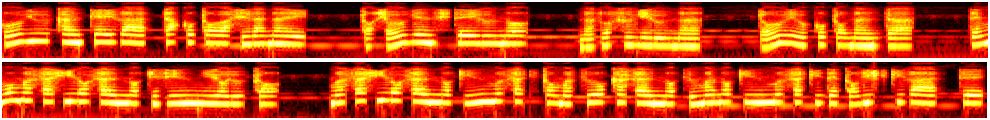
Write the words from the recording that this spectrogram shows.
交友関係があったことは知らない、と証言しているの。謎すぎるな。どういうことなんだ？でも正宏さんの知人によると、正宏さんの勤務先と松岡さんの妻の勤務先で取引があって、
